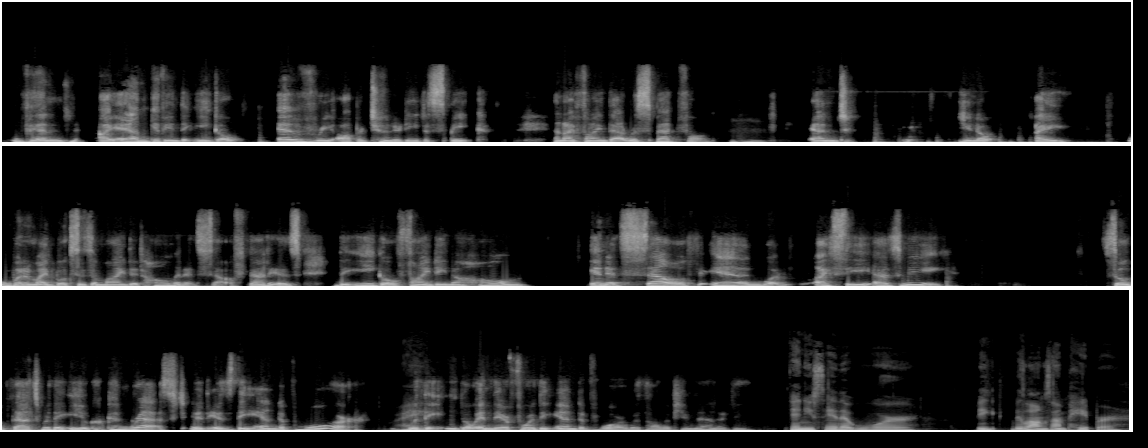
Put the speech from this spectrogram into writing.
then I am giving the ego every opportunity to speak. And I find that respectful. Mm-hmm. And, you know, I, one of my books is A Mind at Home in Itself. That is the ego finding a home in itself in what I see as me. So that's where the ego can rest. It is the end of war right. with the ego, and therefore the end of war with all of humanity. And you say that war be- belongs on paper.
